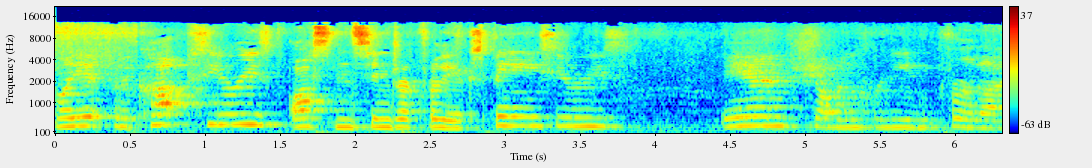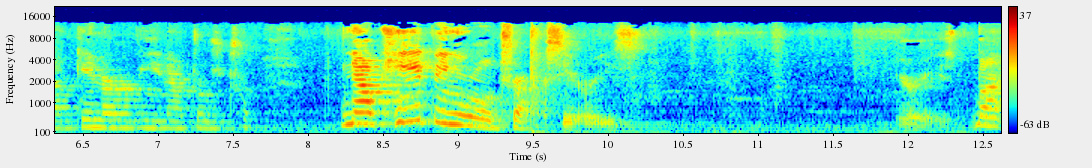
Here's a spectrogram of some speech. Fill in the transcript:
Elliott for the Cup Series, Austin Cindric for the Xfinity Series, and Sheldon Creed for the Gander RV and Outdoors Truck. Now, Camping World Truck Series. Series. But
